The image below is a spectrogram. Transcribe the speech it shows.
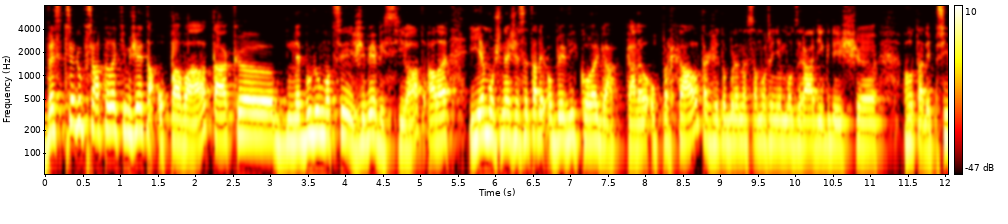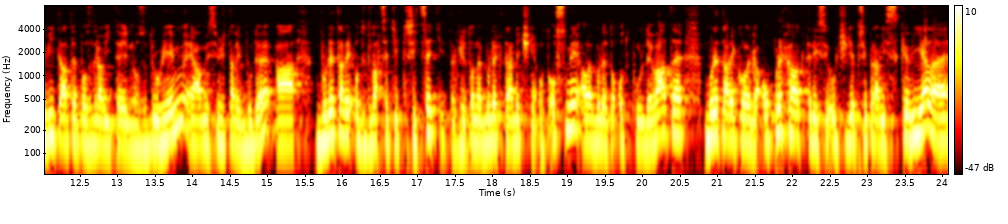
Ve středu, přátelé, tím, že je ta opava, tak eh, nebudu moci živě vysílat, ale je možné, že se tady objeví kolega Karel Oprchal, takže to budeme samozřejmě moc rádi, když eh, ho tady přivítáte, pozdravíte jedno s druhým. Já myslím, že tady bude a bude tady od 20.30, takže to nebude tradičně od 8, ale bude to od půl deváté. Bude tady kolega Oprchal, který si určitě připraví skvělé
